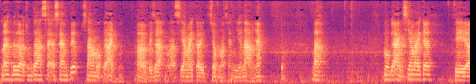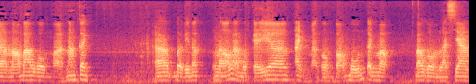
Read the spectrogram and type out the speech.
Đây, bây giờ chúng ta sẽ xem tiếp sang một cái ảnh ở cái dạng là CMYK trông nó sẽ như thế nào nhé một cái ảnh CMYK thì uh, nó bao gồm à, uh, 5 kênh à, bởi vì nó nó là một cái uh, ảnh mà gồm có bốn kênh màu bao gồm là cyan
